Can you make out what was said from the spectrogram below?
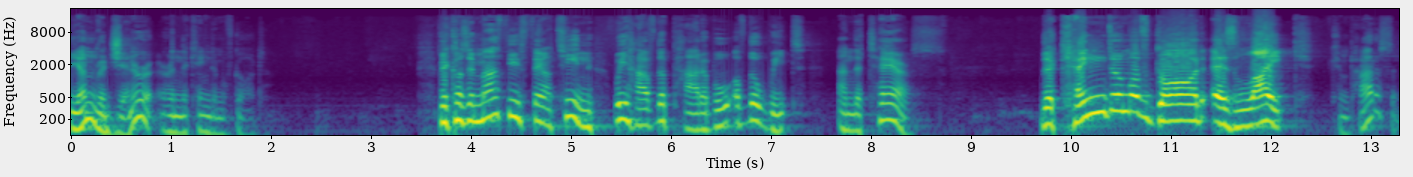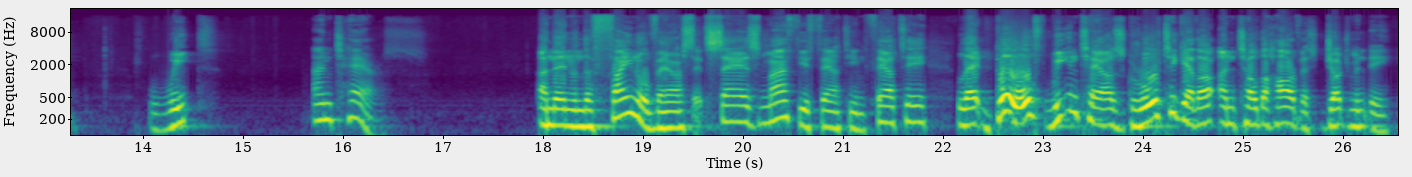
The unregenerate are in the kingdom of God. Because in Matthew 13, we have the parable of the wheat and the tares. The kingdom of God is like, comparison, wheat and tares. And then in the final verse, it says, Matthew 13 30, let both wheat and tares grow together until the harvest, judgment day.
